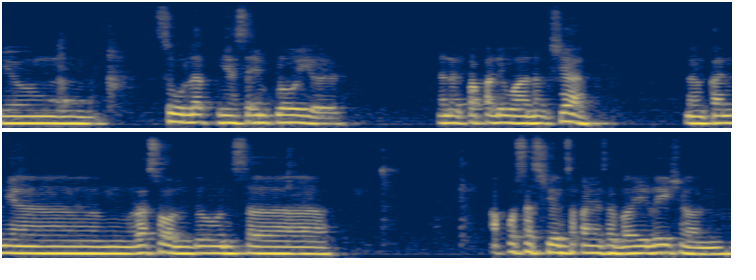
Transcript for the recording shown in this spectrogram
yung sulat niya sa employer na nagpapaliwanag siya ng kanyang rason doon sa akusasyon sa kanya sa violation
